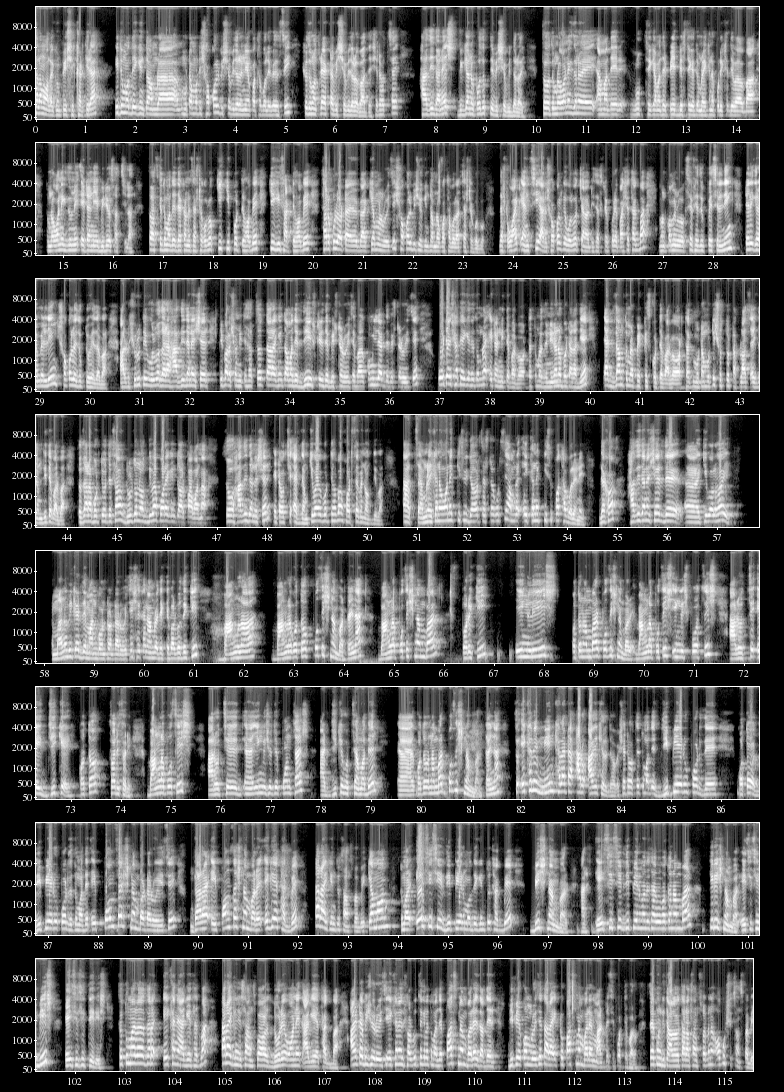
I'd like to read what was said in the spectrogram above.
আসসালামু আলাইকুম প্রিয় শিক্ষার্থীরা। ইতিমধ্যে কিন্তু আমরা মোটামুটি সকল বিশ্ববিদ্যালয় নিয়ে কথা বলে ফেলছি। শুধুমাত্র একটা বিশ্ববিদ্যালয় বাদে, সেটা হচ্ছে হাজি দানেশ বিজ্ঞান ও প্রযুক্তি বিশ্ববিদ্যালয়। তো তোমরা অনেকজনে আমাদের গ্রুপ থেকে, আমাদের পেড বেস থেকে তোমরা এখানে পরীক্ষা দেবা বা তোমরা অনেকজনে এটা নিয়ে ভিডিও ছাড়ছিলা। তো আজকে তোমাদের দেখানোর চেষ্টা করব, কি কি পড়তে হবে, কি কি ছাড়তে হবে সার্কুলারটা কেমন রয়েছে, সকল বিষয়ে কিন্তু আমরা কথা বলার চেষ্টা করব। জাস্ট হোয়াইট অ্যান্ড সি আর সকলকে বলব চ্যানেলটি সাবস্ক্রাইব করে পাশে থাকবা, এবং কমেন্ট বক্সে ফেসবুক পেজের লিঙ্ক টেলিগ্রামের লিঙ্ক সকলে যুক্ত হয়ে যাবা। আর শুরুতেই বলব, যারা হাজি জানেশের প্রিপারেশন নিতে চাচ্ছ, তারা কিন্তু আমাদের জি হিস্ট্রির যে বেসটা রয়েছে বা কুমিল্লার যে বেসটা রয়েছে, ওইটার সাথে কিন্তু তোমরা এটা নিতে পারবে। অর্থাৎ তোমরা নিরানব্বই টাকা দিয়ে এক্সাম তোমরা প্র্যাকটিস করতে পারবে, অর্থাৎ মোটামুটি সত্তরটা প্লাস এক্সাম দিতে পারবা। তো যারা ভর্তি হতে চাও, দ্রুত নক দিবা, পরে কিন্তু আর পাবা না। তো হাজি জানেশের এটা হচ্ছে এক্সাম কীভাবে ভর্তি হবা? হোয়াটসঅ্যাপে নক দিবা। আচ্ছা আমরা এখানে অনেক কিছু দেওয়ার চেষ্টা করছি, আমরা এখানে কিছু কথা বলে নেই। দেখো হাজি দানেশের যে কি বল হয়, মানবিকের যে মান বন্টনটা রয়েছে, সেখানে আমরা দেখতে পারব যে কি? বাংলা বাংলা কত? পঁচিশ নাম্বার, তাই না? বাংলা পঁচিশ নাম্বার, পরে কি? ইংলিশ কত নাম্বার? পঁচিশ নাম্বার। বাংলা পঁচিশ, ইংলিশ পঁচিশ, আর হচ্ছে এই জিকে কত? Sorry sorry. বাংলা পঁচিশ, আর হচ্ছে ইংলিশ হচ্ছে পঞ্চাশ, আর জিকে হচ্ছে আমাদের কত নাম্বার? পঁচিশ নাম্বার, তাই না? তো এখানে মেন খেলাটা আরও আগে খেলতে হবে। সেটা হচ্ছে তোমাদের জিপি এর উপর যে, কত? জিপি এর উপর যে তোমাদের এই পঞ্চাশ নাম্বারটা রয়েছে, যারা এই পঞ্চাশ নাম্বারে এগিয়ে থাকবে, তারাই কিন্তু চান্স পাবে। কেমন? তোমার এসিসির জিপি এর মধ্যে কিন্তু থাকবে বিশ নাম্বার। আর এইসিসির জিপি এর মধ্যে থাকবে কত নাম্বার? তিরিশ নাম্বার। এইসিসি বিশ এইসিসি তিরিশ। তো তোমরা যারা এখানে আগে থাকবা তারা কিন্তু চান্স পাওয়ার ধরে অনেক আগে থাকবা। আরেকটা বিষয় রয়েছে, এখানে সর্বোচ্চ গেলে তোমাদের পাঁচ নাম্বারে যাদের জিপিএ কম রয়েছে, তারা একটু পাঁচ নাম্বারে মার্ক বেশি পড়তে পারো। তো এখন কিন্তু আলাদা তারা চান্স পাবে না, অবশ্যই চান্স পাবে।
